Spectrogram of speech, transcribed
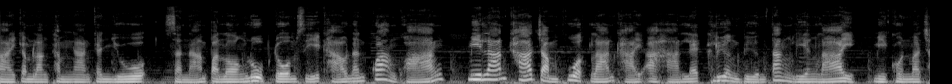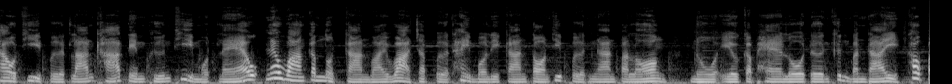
มายกำลังทำงานกันอยู่ สนามประลองรูปโดมสีขาวนั้นกว้างขวาง มีร้านค้าจำพวกร้านขายอาหารและเครื่องดื่มตั้งเรียงราย มีคนมาเช่าที่เปิดร้านค้าเต็มพื้นที่หมดแล้ว และวางกำหนดการไว้ว่าจะเปิดให้บริการตอนที่เปิดงานประลอง โนเอลกับแฮโลเดินขึ้นบันไดเข้าไป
